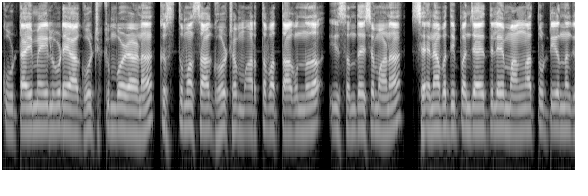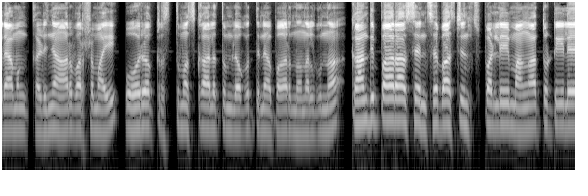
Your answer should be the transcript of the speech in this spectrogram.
കൂട്ടായ്മയിലൂടെ ആഘോഷിക്കുമ്പോഴാണ് ക്രിസ്തുമസ് ആഘോഷം അർത്ഥവത്താകുന്നത്. ഈ സന്ദേശമാണ് സേനാപതി പഞ്ചായത്തിലെ മാങ്ങാത്തൊട്ടി എന്ന ഗ്രാമം കഴിഞ്ഞ ആറു വർഷമായി ഓരോ ക്രിസ്തുമസ് കാലത്തും ലോകത്തിന് പകർന്നു നൽകുന്ന കാന്തിപ്പാറ സെന്റ് സെബാസ്റ്റ്യൻസ് പള്ളി മാങ്ങാത്തൊട്ടിയിലെ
